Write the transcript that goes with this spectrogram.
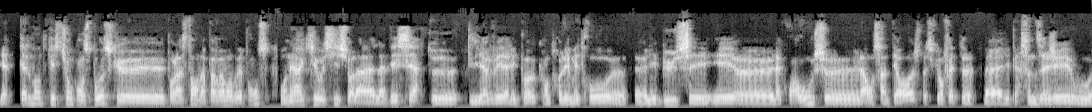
il y a tellement de questions qu'on se pose que pour l'instant, on n'a pas vraiment de réponse. On est inquiet aussi sur la, la desserte euh, qu'il y avait à l'époque entre les métros, euh, euh, les bus et, et la Croix-Rousse. là, on s'interroge parce qu'en fait, bah, les personnes âgées ou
